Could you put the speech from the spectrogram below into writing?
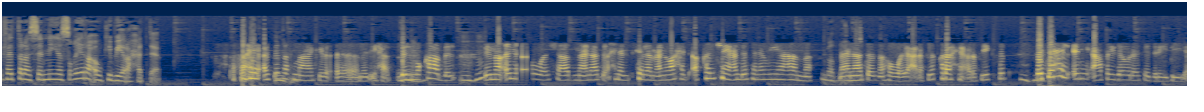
فترة سنية صغيرة أو كبيرة حتى. صحيح أتفق معك آه، مديحة. بالمقابل بما انه هو شاب معناته إحنا نتكلم عن واحد أقل شيء عنده ثانوية عامة. بالضبط. معناته إنه هو يعرف يقرأ يعرف يكتب. فسهل إني أعطيه دورة تدريبية.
